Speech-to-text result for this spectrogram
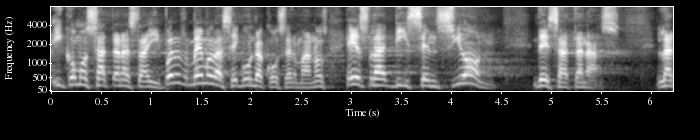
y cómo Satanás está ahí. Pues vemos la segunda cosa, hermanos, es la disensión de Satanás. La,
